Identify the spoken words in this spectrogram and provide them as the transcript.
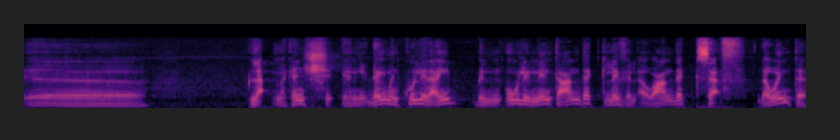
آه، لا ما كانش يعني دايما كل لعيب بنقول إن أنت عندك ليفل أو عندك سقف. لو أنت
